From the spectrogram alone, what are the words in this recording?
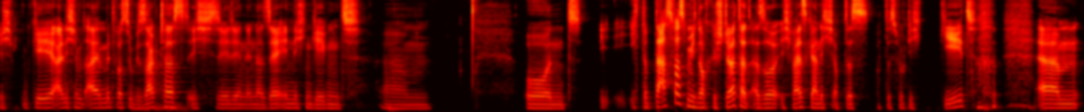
ich gehe eigentlich mit allem mit, was du gesagt hast. Ich sehe den in einer sehr ähnlichen Gegend. Ähm, und ich glaube, das, was mich noch gestört hat, also ich weiß gar nicht, ob das, ob das wirklich geht. ähm,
